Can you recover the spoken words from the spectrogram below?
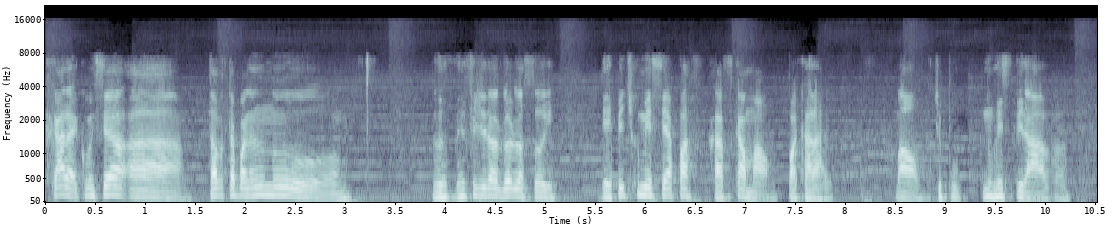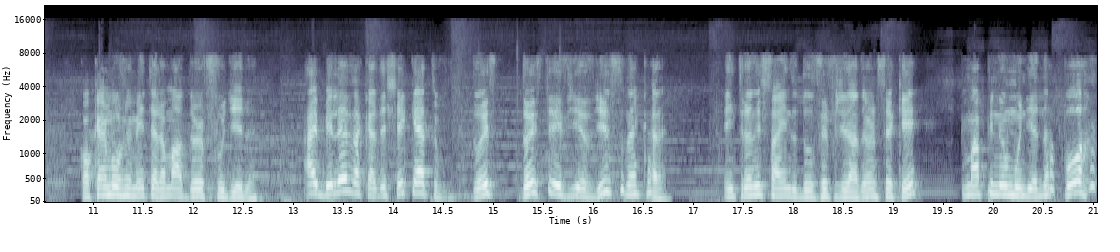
Cara, eu comecei a. a- tava trabalhando no. No refrigerador do açougue. De repente comecei a, a ficar mal pra caralho. Mal. Tipo, não respirava. Qualquer movimento era uma dor fodida. Aí, beleza, cara, deixei quieto. Dois, dois, três dias disso, né, cara? Entrando e saindo dos refrigeradores, não sei o quê. Uma pneumonia da porra.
